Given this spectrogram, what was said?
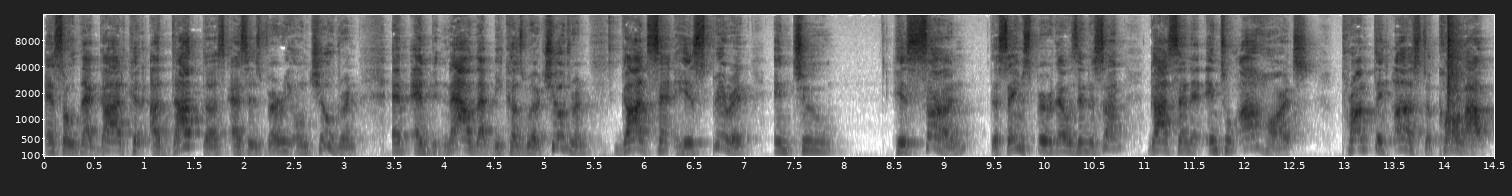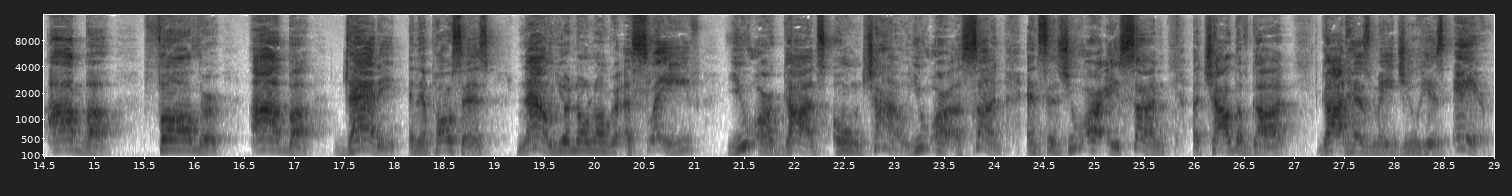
and so that God could adopt us as his very own children. And, and now that because we're children, God sent his spirit into his son, the same spirit that was in the son, God sent it into our hearts, prompting us to call out Abba, Father, Abba, Daddy. And then Paul says, now you're no longer a slave. You are God's own child. You are a son. And since you are a son, a child of God, God has made you his heir.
